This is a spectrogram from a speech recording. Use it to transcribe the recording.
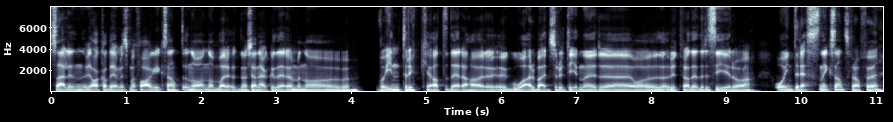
Særlig akademisk med fag. Nå, nå, bare, nå kjenner jeg jo ikke dere, men nå får inntrykk at dere har gode arbeidsrutiner eh, ut fra det dere sier, og, og interessen ikke sant, fra før.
